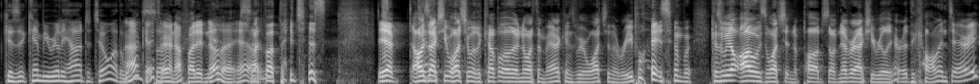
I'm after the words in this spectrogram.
because it can be really hard to tell otherwise. Okay, So, fair enough. I didn't know that. Yeah, I thought they just. Yeah, I was actually watching with a couple other North Americans. We were watching the replays, because we, I always watch it in a pub, so I've never actually really heard the commentary.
